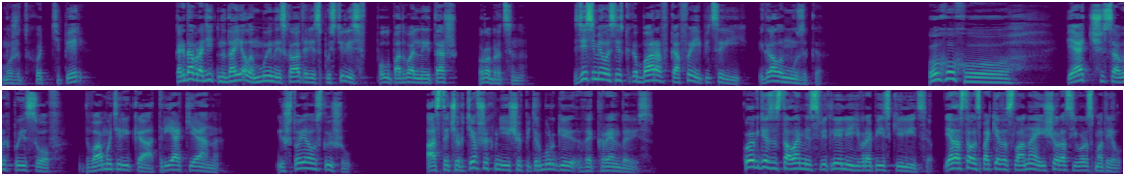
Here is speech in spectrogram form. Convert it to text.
Может, хоть теперь? Когда бродить надоело, мы на эскалаторе спустились в полуподвальный этаж Робертсона. Здесь имелось несколько баров, кафе и пиццерий. Играла музыка. Ох-охо... Пять часовых поясов, два материка, три океана. И что я услышал? Осточертевших мне еще в Петербурге The Cranberries. Кое-где за столами светлели европейские лица. Я достал из пакета слона и еще раз его рассмотрел.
